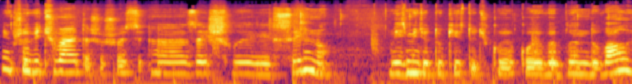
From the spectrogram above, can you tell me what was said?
Якщо відчуваєте, що щось е, зайшли сильно, візьміть оту кісточку, якою ви блендували.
